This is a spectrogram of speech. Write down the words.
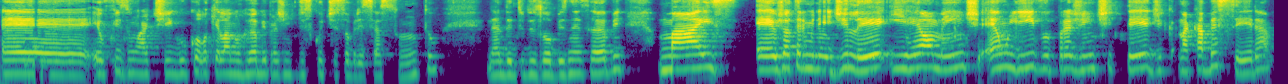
é, eu fiz um artigo, coloquei lá no Hub para a gente discutir sobre esse assunto, né, dentro do Slow Business Hub, mas é, eu já terminei de ler e realmente é um livro para a gente ter de, na cabeceira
